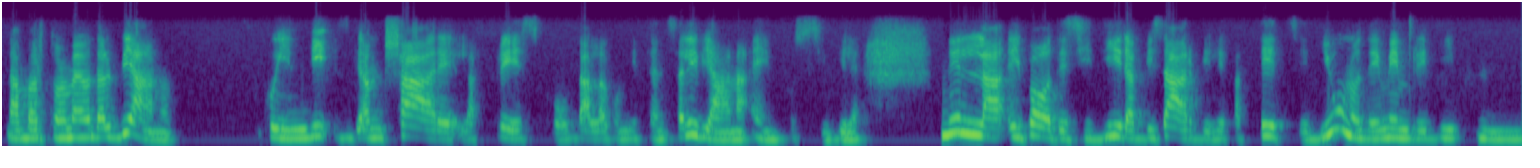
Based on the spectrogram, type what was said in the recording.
da Bartolomeo d'Albiano. Quindi sganciare l'affresco dalla committenza liviana è impossibile. Nella ipotesi di ravvisarvi le fattezze di uno dei membri di, mh,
